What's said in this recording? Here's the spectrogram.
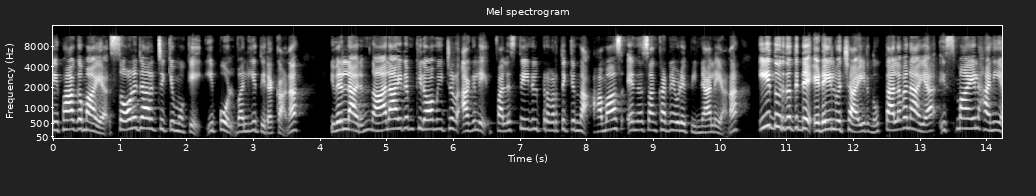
വിഭാഗമായ സോളിഡാരിറ്റിക്കുമൊക്കെ ഇപ്പോൾ വലിയ തിരക്കാണ്. ഇവരെല്ലാവരും നാലായിരം കിലോമീറ്റർ അകലെ ഫലസ്തീനിൽ പ്രവർത്തിക്കുന്ന ഹമാസ് എന്ന സംഘടനയുടെ പിന്നാലെയാണ്. ഈ ദുരിതത്തിന്റെ ഇടയിൽ വെച്ചായിരുന്നു തലവനായ ഇസ്മായിൽ ഹനിയ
